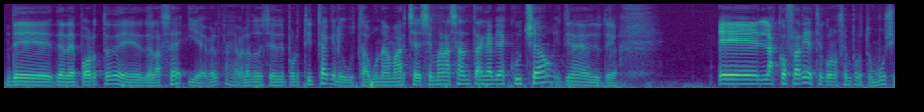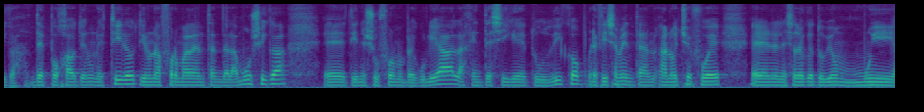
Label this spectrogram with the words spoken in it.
de, de deporte de, de la SED. Y es verdad, hablando de ese deportista que le gustaba una marcha de Semana Santa que había escuchado y tiene anécdota. Eh, las cofradías te conocen por tu música. Despojado tiene un estilo, tiene una forma de entender la música, eh, tiene su forma peculiar, la gente sigue tus discos. Precisamente an- anoche fue en el ensayo que tuvimos muy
